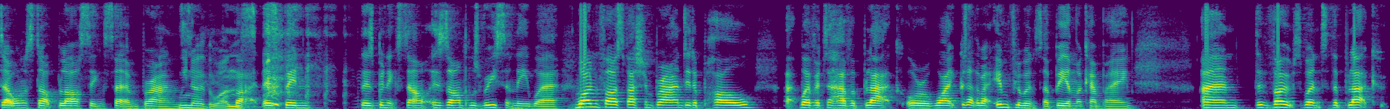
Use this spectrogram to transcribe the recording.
don't want to start blasting certain brands. We know the ones. But there's been there's been exa- examples recently where one fast fashion brand did a poll uh, whether to have a black or a white because about influencer be on the campaign, and the votes went to the black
